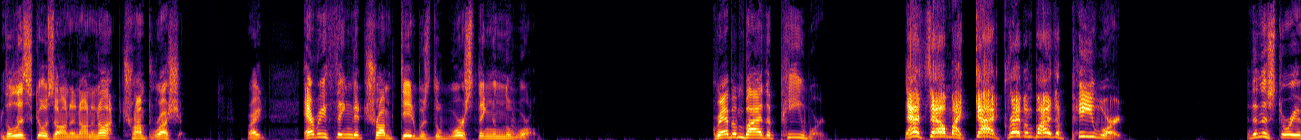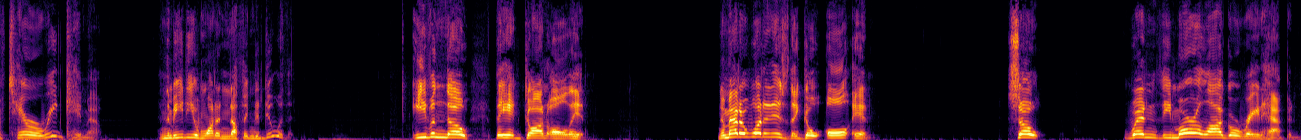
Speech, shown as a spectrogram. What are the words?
The list goes on and on and on. Trump, Russia, right? Everything that Trump did was the worst thing in the world. Grab him by the P word. That's, oh my God, grab him by the P word. And then the story of Tara Reade came out, and the media wanted nothing to do with it, even though they had gone all in. No matter what it is, they go all in. So when the Mar a Lago raid happened,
